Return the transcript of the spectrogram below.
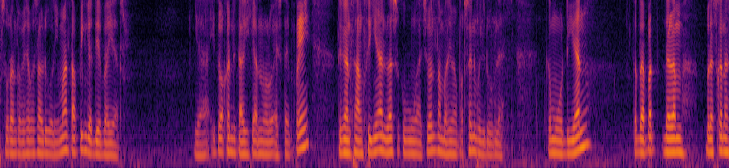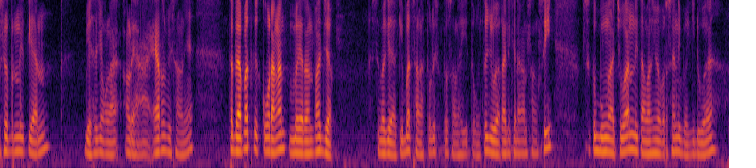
angsuran PPh pasal 25 tapi nggak dia bayar. Ya, itu akan ditagihkan melalui STP dengan sanksinya adalah suku bunga acuan tambah 5% bagi 12. Kemudian terdapat dalam berdasarkan hasil penelitian biasanya oleh oleh AR misalnya terdapat kekurangan pembayaran pajak sebagai akibat salah tulis atau salah hitung. Itu juga akan dikenakan sanksi suku bunga acuan ditambah 5% dibagi 12.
